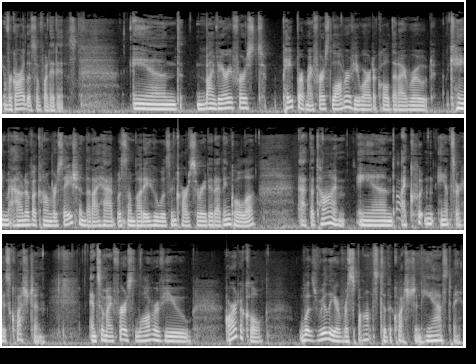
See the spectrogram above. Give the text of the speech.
regardless of what it is. And my very first paper, my first law review article that I wrote, came out of a conversation that I had with somebody who was incarcerated at Angola at the time. And I couldn't answer his question. And so my first law review article was really a response to the question he asked me.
